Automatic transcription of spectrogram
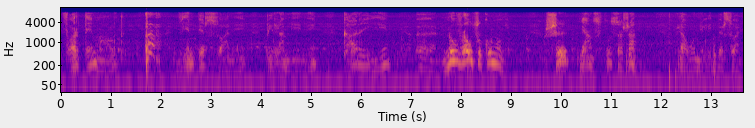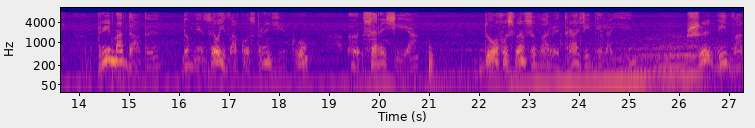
foarte mult vin persoane pe la mine care ei, uh, nu vreau să cunomi. Și le-am spus așa la unele persoane. Prima dată Dumnezeu îi va constrânge cu uh, sărășia, Duhul Sfânt se va retrage de la ei și îi va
